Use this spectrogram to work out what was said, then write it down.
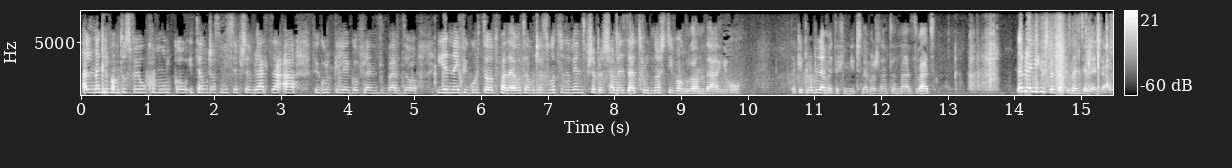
ale nagrywam to swoją komórką i cały czas mi się przewraca, a figurki Lego Friends bardzo jednej figurce odpadają cały czas złoty, więc przepraszamy za trudności w oglądaniu. Takie problemy techniczne można to nazwać. Dobra, niech już to tak będzie leżało.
